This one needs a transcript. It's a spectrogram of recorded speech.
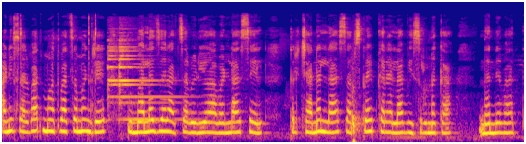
आणि सर्वात महत्त्वाचं म्हणजे तुम्हाला जर आजचा व्हिडिओ आवडला असेल तर चॅनलला सबस्क्राईब करायला विसरू नका. धन्यवाद.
